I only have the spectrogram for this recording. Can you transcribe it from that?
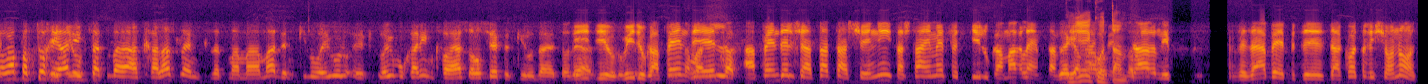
לא היה פתוח, נראה לי קצת בהתחלה שלהם, קצת מהמעמד, הם כאילו היו, לא היו מוכנים, כבר היה 3-0, כאילו, אתה יודע. בדיוק, בדיוק. הפנדל, הפנדל שעשה את השני, את ה-2-0, כאילו גמר להם את פירק אותם. וזה היה בדקות ראשונות.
